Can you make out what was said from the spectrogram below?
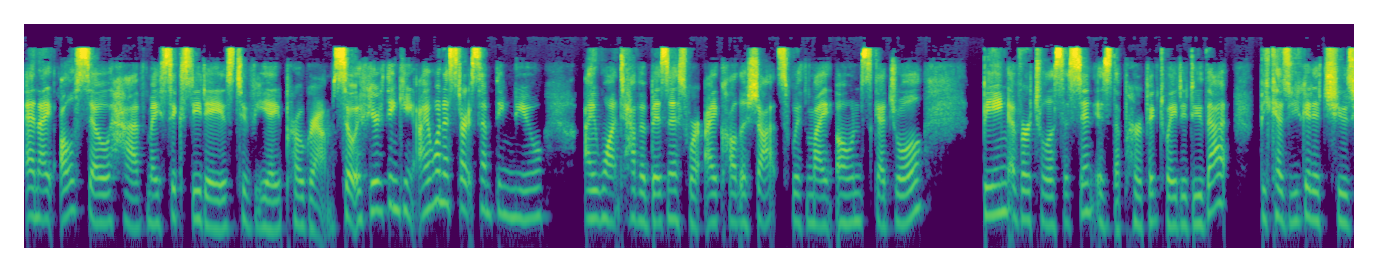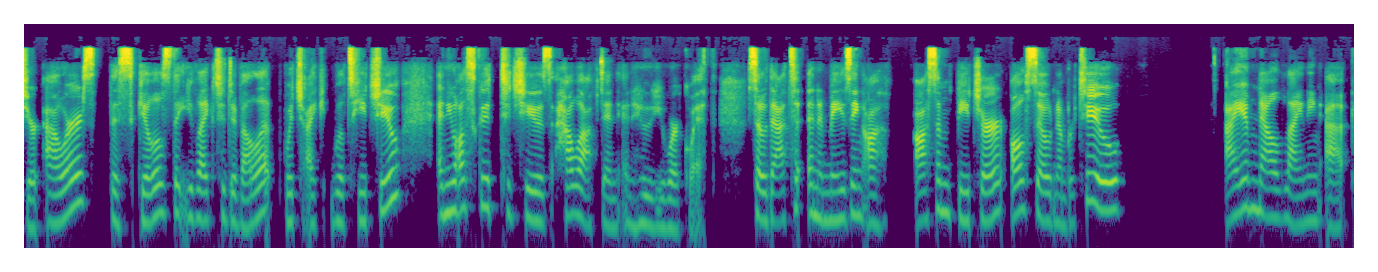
And I also have my 60 days to VA program. So if you're thinking, I want to start something new, I want to have a business where I call the shots with my own schedule, being a virtual assistant is the perfect way to do that because you get to choose your hours, the skills that you like to develop, which I will teach you. And you also get to choose how often and who you work with. So that's an amazing, awesome feature. Also, number two, I am now lining up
